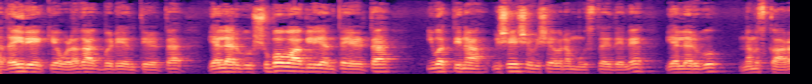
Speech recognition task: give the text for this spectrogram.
ಅಧೈರ್ಯಕ್ಕೆ ಒಳಗಾಗಬೇಡಿ ಅಂತ ಹೇಳ್ತಾ, ಎಲ್ಲರಿಗೂ ಶುಭವಾಗಲಿ ಅಂತ ಹೇಳ್ತಾ ಇವತ್ತಿನ ವಿಶೇಷ ವಿಷಯವನ್ನು ಮುಗಿಸ್ತಾ ಇದ್ದೇನೆ. ಎಲ್ಲರಿಗೂ ನಮಸ್ಕಾರ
